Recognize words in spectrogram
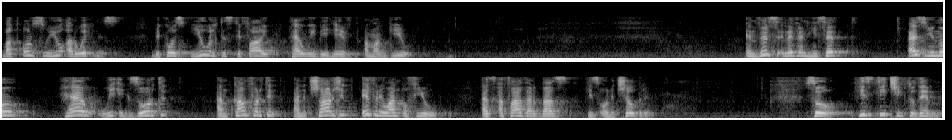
but also you are witness, because you will testify how we behaved among you. In verse 11 he said, As you know how we exhorted and comforted and charged every one of you as a father does his own children. So his teaching to them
